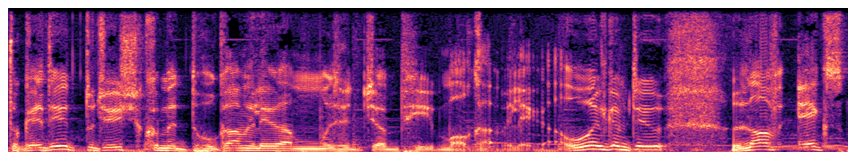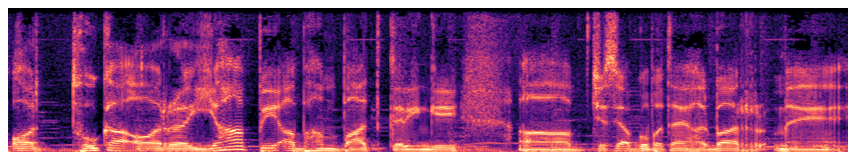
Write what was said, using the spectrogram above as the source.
तो कहते तुझे इश्क में धोखा मिलेगा, मुझे जब भी मौका मिलेगा। वेलकम टू लव एक्स और धोखा। और यहाँ पे अब हम बात करेंगे जैसे आपको पता है, हर बार मैं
